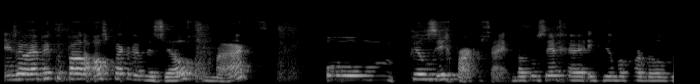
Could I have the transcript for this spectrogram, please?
En zo heb ik bepaalde afspraken met mezelf gemaakt om veel zichtbaar te zijn. Dat wil zeggen, ik wil bijvoorbeeld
